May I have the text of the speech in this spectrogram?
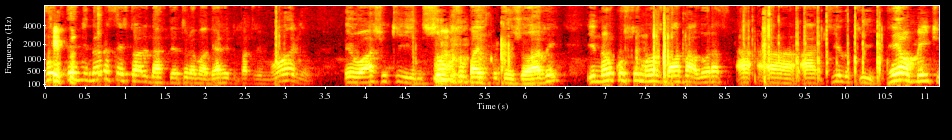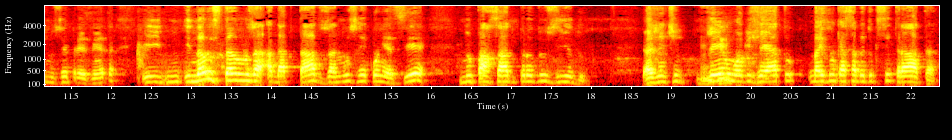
vou terminando essa história da arquitetura moderna e do patrimônio. Eu acho que somos um país muito jovem e não costumamos dar valor a, a, a, aquilo que realmente nos representa e, e não estamos adaptados a nos reconhecer no passado produzido. A gente vê uhum. um objeto, mas não quer saber do que se trata.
